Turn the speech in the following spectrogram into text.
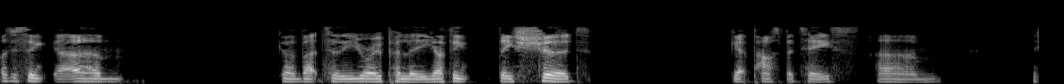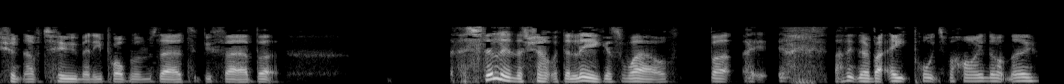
I just think um, going back to the Europa League, I think they should get past Betis. Um, they shouldn't have too many problems there, to be fair, but they're still in the shout with the league as well. But I think they're about eight points behind, aren't they?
